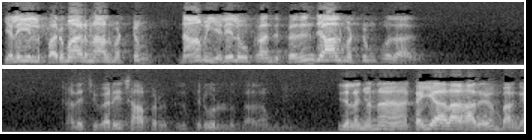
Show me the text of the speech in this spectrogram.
இலையில் பருமாறினால் மட்டும் நாம இலையில உட்கார்ந்து பிசைஞ்சால் மட்டும் போதாது. கடைசி வரை சாப்பிடுறதுக்கு திருவருள் இருந்தாதான் முடியும். இதெல்லாம் சொன்னா கையாலாகாதவன்பாங்க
